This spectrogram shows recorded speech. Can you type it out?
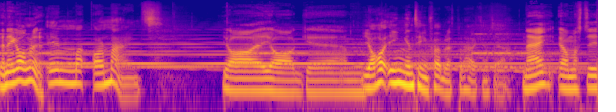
Den är igång nu? In our minds. Ja, jag... Eh... Jag har ingenting förberett på det här kan jag säga. Nej, jag måste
